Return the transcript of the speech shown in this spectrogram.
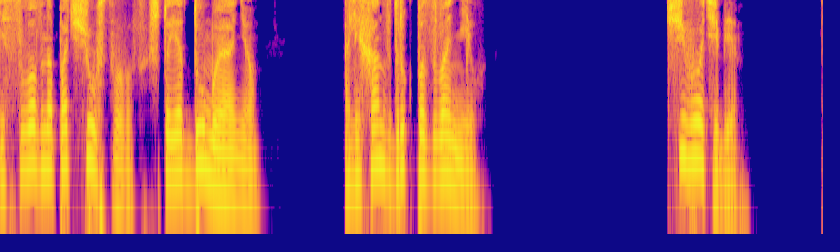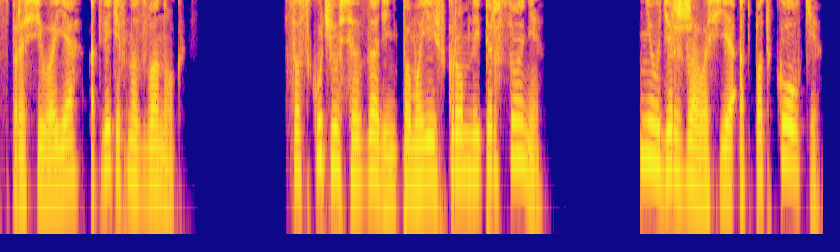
И словно почувствовав, что я думаю о нем, Алихан вдруг позвонил. «Чего тебе?» — спросила я, ответив на звонок. «Соскучился за день по моей скромной персоне?» Не удержалась я от подколки,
